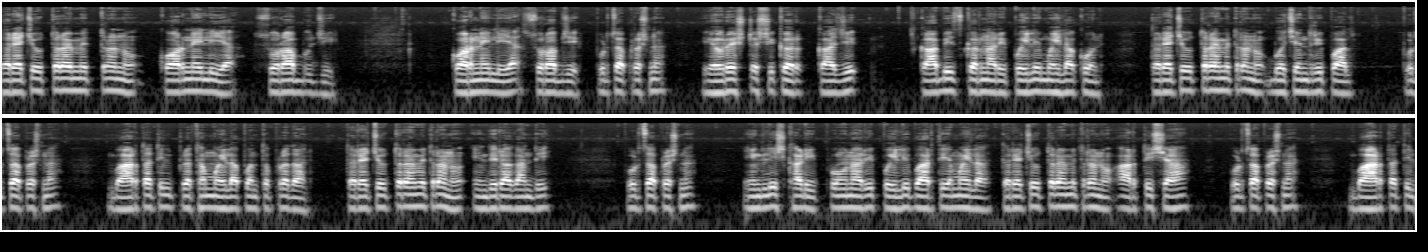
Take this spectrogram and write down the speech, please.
तर याचे उत्तर आहे मित्रांनो कॉर्नेलिया सोराबजी. कॉर्नेलिया सोराबजी. पुढचा प्रश्न एव्हरेस्ट शिखर काजी काबीज करणारी पहिली महिला कोण? तर याचे उत्तर आहे मित्रांनो बचेंद्री पाल. पुढचा प्रश्न भारतातील प्रथम महिला पंतप्रधान. तर याचे उत्तर आहे मित्रांनो इंदिरा गांधी. पुढचा प्रश्न इंग्लिश खाडी पोहणारी पहिली भारतीय महिला. तर याचे उत्तर आहे मित्रांनो आरती शहा. पुढचा प्रश्न भारतातील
